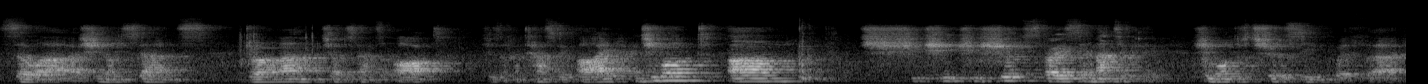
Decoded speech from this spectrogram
So uh, she understands drama and she understands art. She's a fantastic eye. And she won't, um, she, she, she shoots very cinematically. She won't just shoot a scene with uh,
